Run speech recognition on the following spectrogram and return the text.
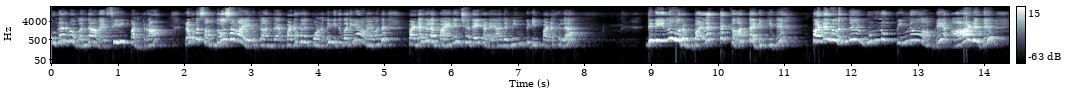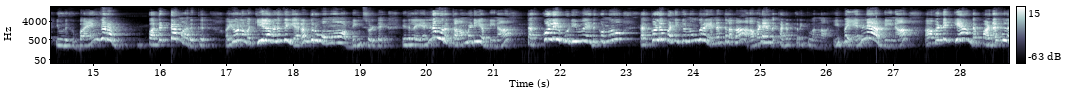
உணர்வை வந்து அவன் ஃபீல் பண்றான். ரொம்ப சந்தோஷமா இருக்கு அந்த படகுல போனது. இதுவரையும் அவன் வந்து படகுல பயணிச்சதே கிடையாது. மீன்பிடி படகுல. திடீர்னு ஒரு பலத்த காத்தடிக்குது படகு வந்து முன்னும் பின்னும் அப்படியே ஆடுது. இவனுக்கு பயங்கர பதட்டமா இருக்கு. ஐயோ நம்ம கீழே விழுந்து இறந்துருவோமோ அப்படின்னு சொல்லிட்டு. இதுல என்ன ஒரு காமெடி அப்படின்னா தற்கொலை முடிவு எடுக்கணும் தற்கொலை பண்ணிக்கணுங்கிற எண்ணத்துல தான் அவனே அந்த கடற்கரைக்கு வந்தான். இப்ப என்ன அப்படின்னா அவனுக்கே அந்த படகுல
